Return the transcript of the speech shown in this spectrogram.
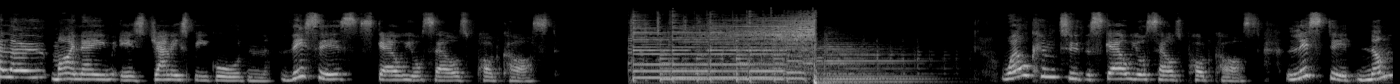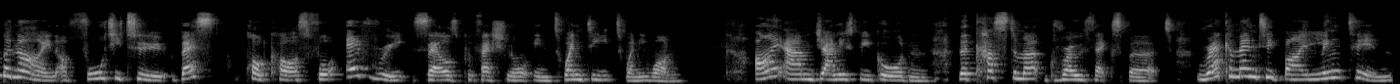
Hello, my name is Janice B. Gordon. This is Scale Your Sales podcast. Welcome to the Scale Your Sales podcast, listed number nine of 42 best podcasts for every sales professional in 2021. I am Janice B. Gordon, the customer growth expert, recommended by LinkedIn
